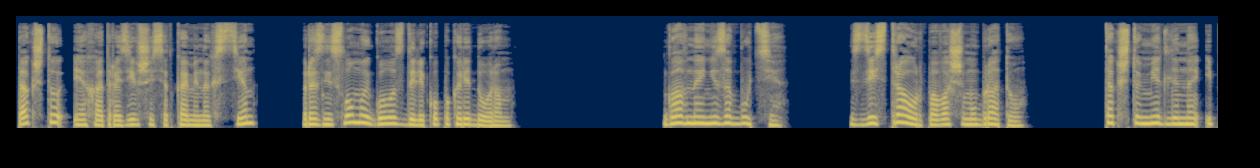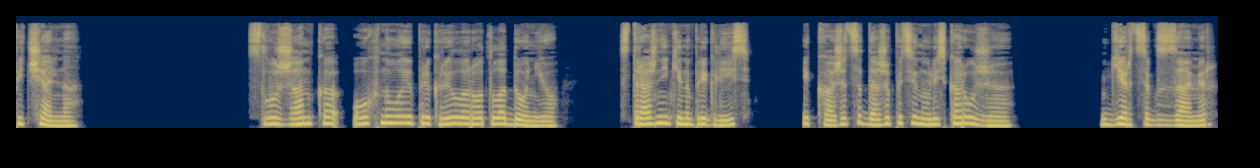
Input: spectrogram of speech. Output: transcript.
так что эхо, отразившись от каменных стен, разнесло мой голос далеко по коридорам. «Главное, не забудьте, здесь траур по вашему брату, так что медленно и печально». Служанка охнула и прикрыла рот ладонью. Стражники напряглись и, кажется, даже потянулись к оружию. Герцог замер,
